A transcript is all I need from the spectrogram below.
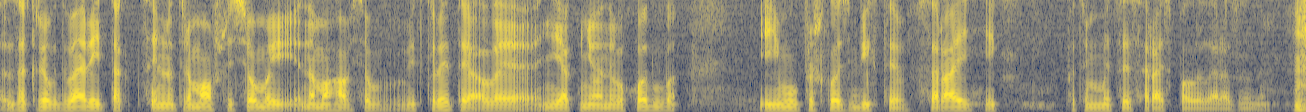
закрив двері, і так сильно тримав, що сьомий намагався відкрити, але ніяк в нього не виходило. І йому прийшлось бігти в сарай, і потім ми цей сарай спалили разом з ним.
